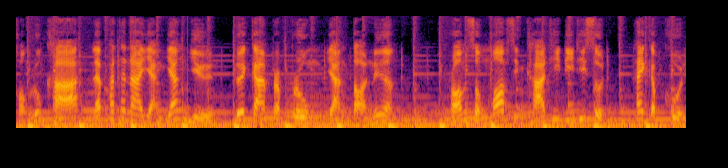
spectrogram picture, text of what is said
ของลูกค้า และพัฒนาอย่างยั่งยืน ด้วยการปรับปรุงอย่างต่อเนื่อง ร้อมส่งมอบสินค้าที่ดีที่สุดให้กับคุณ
